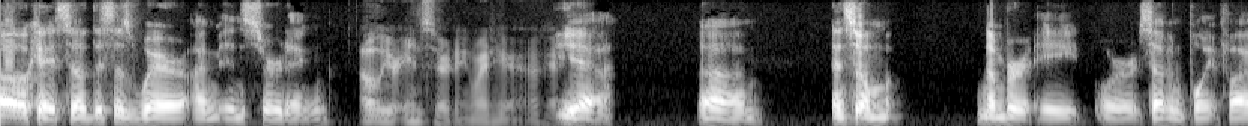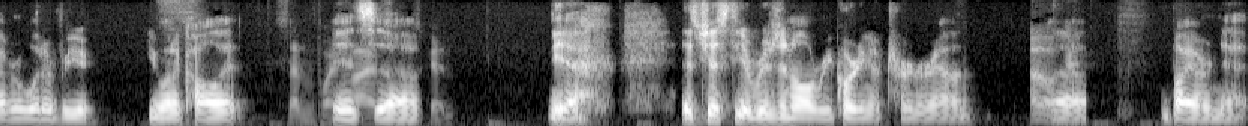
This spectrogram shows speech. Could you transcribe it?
Oh, okay. So this is where I'm inserting. Oh, you're inserting right here. Okay. Yeah. Um, and so m- number eight or 7.5 or whatever you, you want to call it. Seven point five. It's, uh, good. Yeah. It's just the original recording of Turnaround Oh, okay. uh, by Ornette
